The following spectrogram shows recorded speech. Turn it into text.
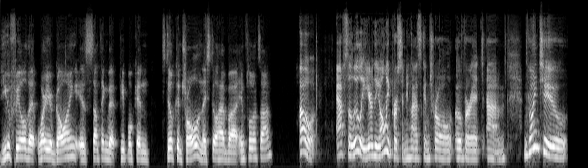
Do you feel that where you're going is something that people can still control and they still have uh, influence on? Oh, absolutely. You're the only person who has control over it. Um, I'm going to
